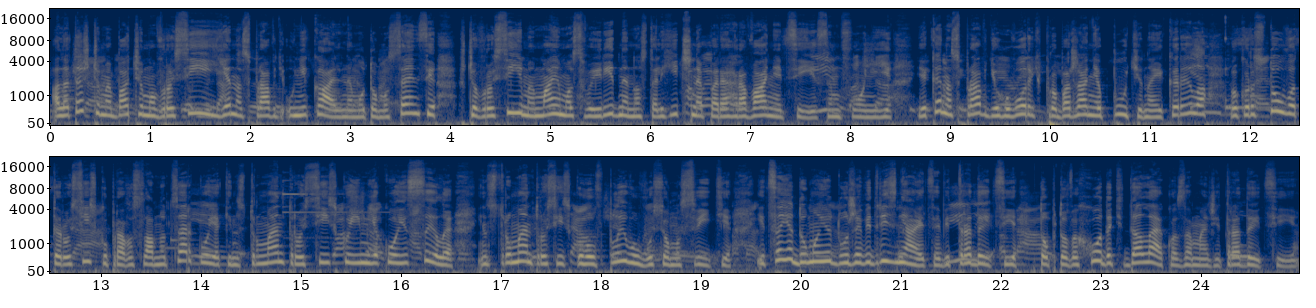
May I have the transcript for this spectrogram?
Але те, що ми бачимо в Росії, є насправді унікальним у тому сенсі, що в Росії ми маємо своєрідне ностальгічне перегравання цієї симфонії, яке насправді говорить про бажання Путіна і Кирила використовувати російську православну церкву як інструмент російської м'якої сили, інструмент російського впливу в усьому світі. І це, я думаю, дуже відрізняється від традиції, тобто виходить далеко за межі традиції.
